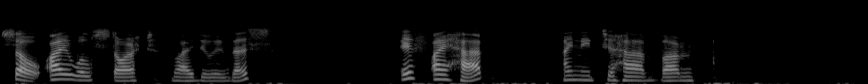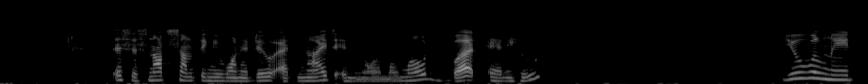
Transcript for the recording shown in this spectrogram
so I will start by doing this. If I have I need to have um, this is not something you want to do at night in normal mode but anywho you will need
